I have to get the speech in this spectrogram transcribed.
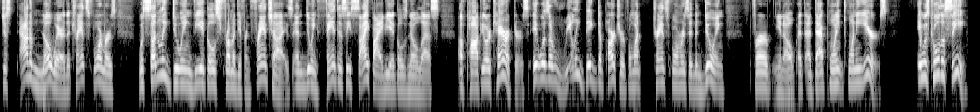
just out of nowhere that Transformers was suddenly doing vehicles from a different franchise and doing fantasy sci-fi vehicles no less of popular characters. It was a really big departure from what Transformers had been doing for, you know, at, at that point 20 years. It was cool to see,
